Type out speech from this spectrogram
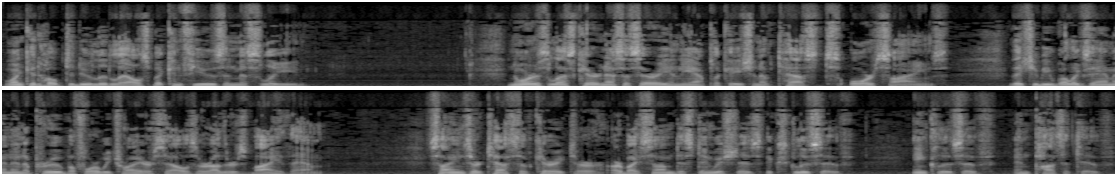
one could hope to do little else but confuse and mislead. Nor is less care necessary in the application of tests or signs. They should be well examined and approved before we try ourselves or others by them. Signs or tests of character are by some distinguished as exclusive, inclusive, and positive.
